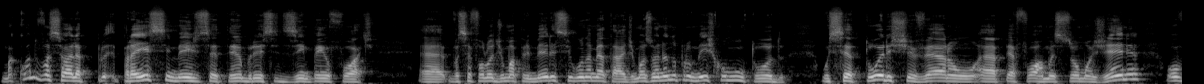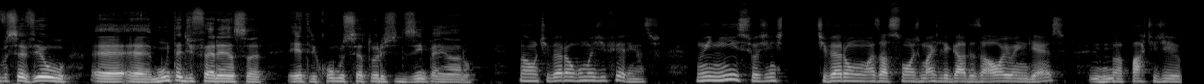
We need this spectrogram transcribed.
Mas quando você olha para esse mês de setembro, esse desempenho forte, é, você falou de uma primeira e segunda metade, mas olhando para o mês como um todo, os setores tiveram é, performance homogênea ou você viu é, é, muita diferença entre como os setores se desempenharam? Não, tiveram algumas diferenças. No início, a gente tiveram as ações mais ligadas a oil and gas, Uhum. A parte de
